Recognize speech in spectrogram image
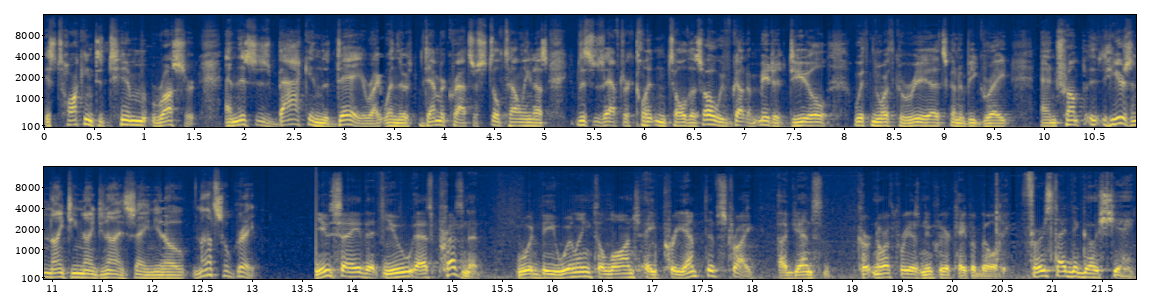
is talking to Tim Russert. And this is back in the day, right, when the Democrats are still telling us this is after Clinton told us, oh, we've got to made a deal with North Korea. It's going to be great. And Trump, here's in 1999 saying, you know, not so great. You say that you, as president, would be willing to launch a preemptive strike against North Korea's nuclear capability? First, I'd negotiate.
